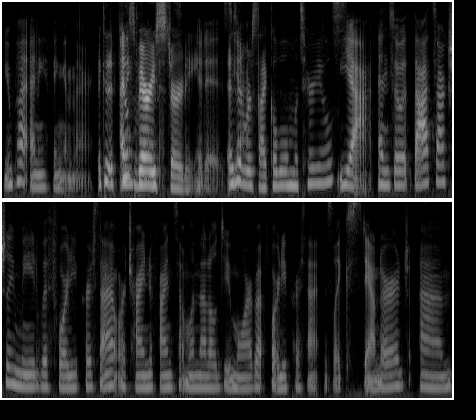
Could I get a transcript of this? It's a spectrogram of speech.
you can put anything in there. It, it feels very sturdy. It is. Is yeah. it recyclable materials? Yeah, and so that's actually made with forty percent. We're trying to find someone that'll do more, but forty percent is like standard. Um,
